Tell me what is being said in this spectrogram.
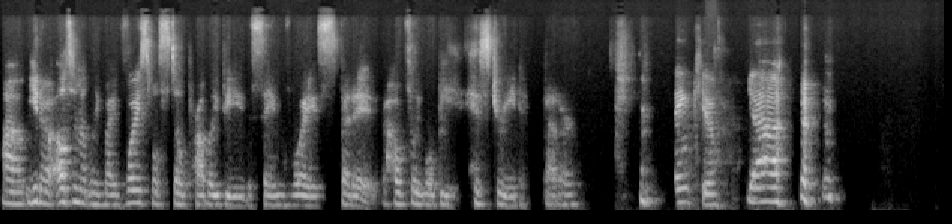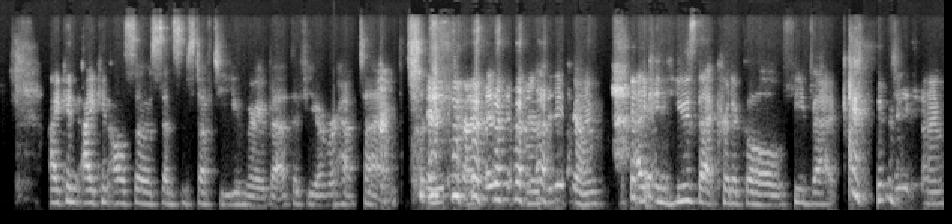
um, you know, ultimately my voice will still probably be the same voice, but it hopefully will be historied better. Thank you. Yeah. I can I can also send some stuff to you, Mary Beth, if you ever have time. anytime, anytime, anytime. I can use that critical feedback. anytime.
